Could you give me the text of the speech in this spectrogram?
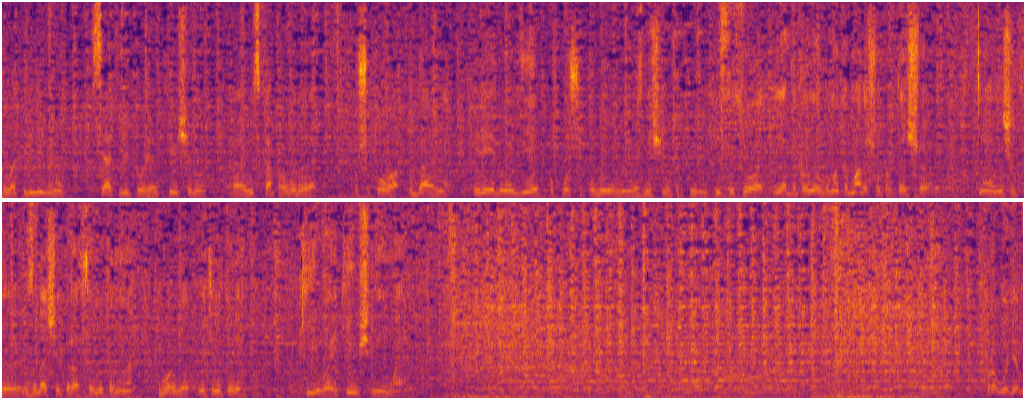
була перевірена вся територія Київщини. Е, Війська проводили пошуково-ударні і рейдові дії по пошуку виявлення знищення противника. Після цього я доповів командуючу про те, що значить, задача операції виконана, ворога на території Києва і Київщини немає. Проводимо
